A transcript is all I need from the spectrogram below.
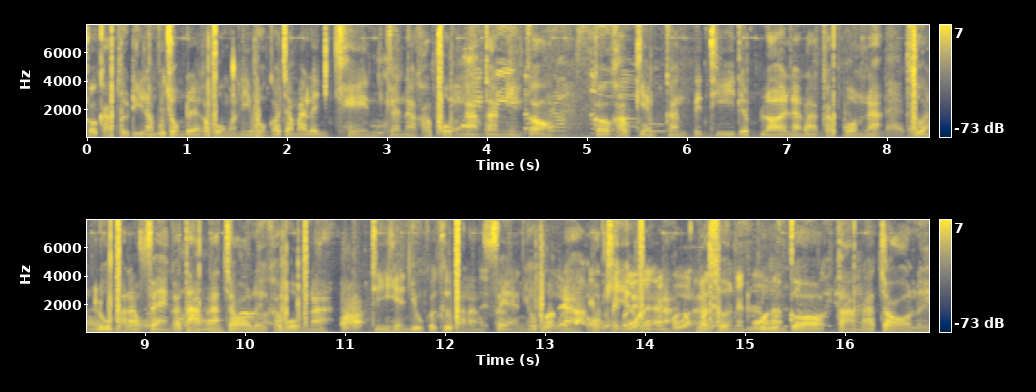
ก็ครับสวัสดีท่านผู้ชมด้วยครับผมวันนี้ผมก็จะมาเล่นเคนกันนะครับผมนะตอนนี้ก็ ก็เข้าเกมกันเป็นที่เรียบร้อยแล้วนะครับผมนะ ส่วนรูมพลังแฝงก็ตามหน้าจอเลยครับผมนะ ที่เห็นอยู่ก็คือพลังแฝงครับผมนะโอเคครับผมนะแล้วส่วนรูนก็ตามหน้าจอเลย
